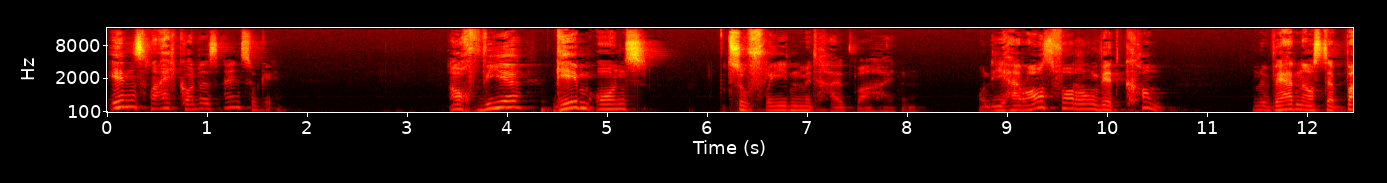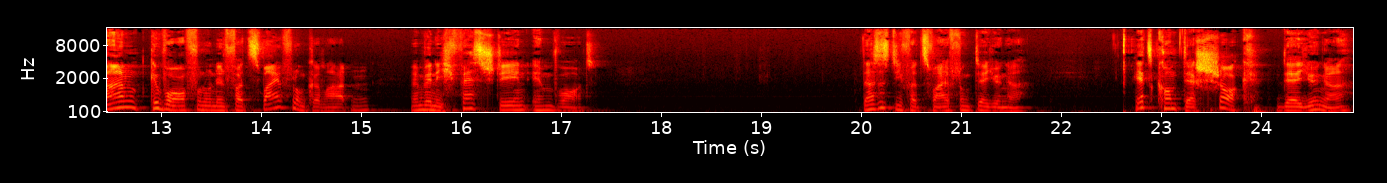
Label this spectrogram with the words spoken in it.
ins Reich Gottes einzugehen. Auch wir geben uns zufrieden mit Halbwahrheiten. Und die Herausforderung wird kommen. Und wir werden aus der Bahn geworfen und in Verzweiflung geraten, wenn wir nicht feststehen im Wort. Das ist die Verzweiflung der Jünger. Jetzt kommt der Schock der Jünger,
